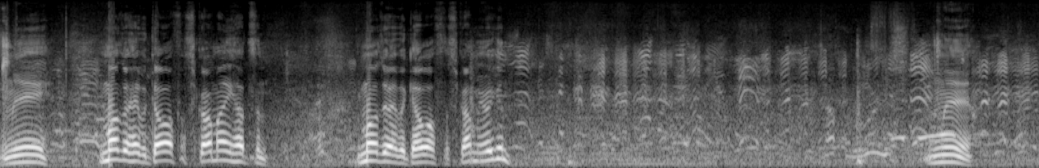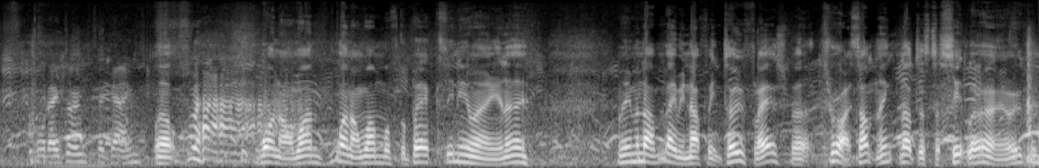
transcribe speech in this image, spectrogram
Yeah. You might as well have a go off the scrum, eh, Hudson? You might as well have a go off the scrum, you reckon? Yeah. What they do, the game. Well, one on one, one on one with the backs anyway, you know. I mean, no- maybe nothing too flash, but try something, not just a settler, I reckon.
